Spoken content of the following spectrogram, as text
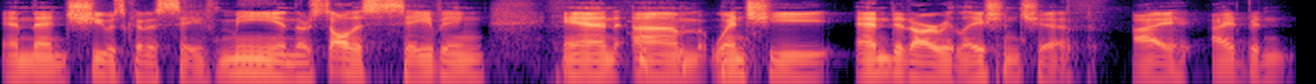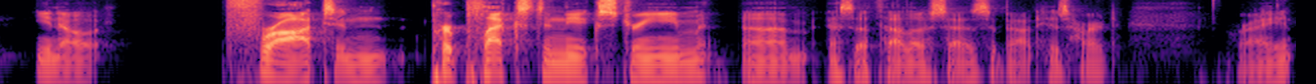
and then she was going to save me, and there's all this saving. And um, when she ended our relationship, I I had been you know fraught and perplexed in the extreme, um, as Othello says about his heart, right?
